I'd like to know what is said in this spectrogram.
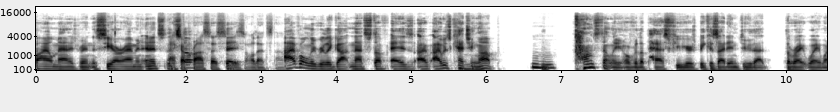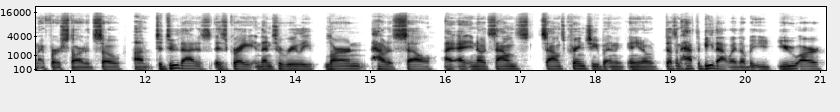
file management and crm and, and it's, it's Backup stuff processes, all that stuff. i've only really gotten that stuff as i, I was catching up Mhm. constantly over the past few years because I didn't do that the right way when I first started. So um, to do that is is great, and then to really learn how to sell. I, I you know it sounds sounds cringy, but and, and you know it doesn't have to be that way though. But you you are.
